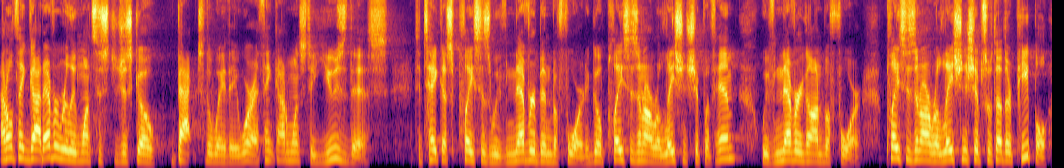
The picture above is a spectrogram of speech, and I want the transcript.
I don't think God ever really wants us to just go back to the way they were. I think God wants to use this to take us places we've never been before, to go places in our relationship with Him we've never gone before, places in our relationships with other people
